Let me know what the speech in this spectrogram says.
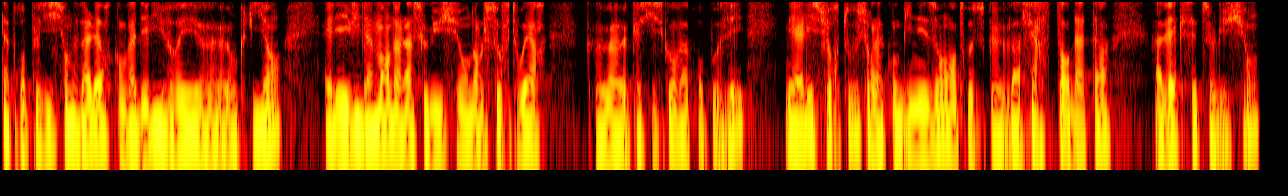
la proposition de valeur qu'on va délivrer euh, aux clients, elle est évidemment dans la solution, dans le software que, euh, que, Cisco va proposer, mais elle est surtout sur la combinaison entre ce que va faire Store Data avec cette solution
